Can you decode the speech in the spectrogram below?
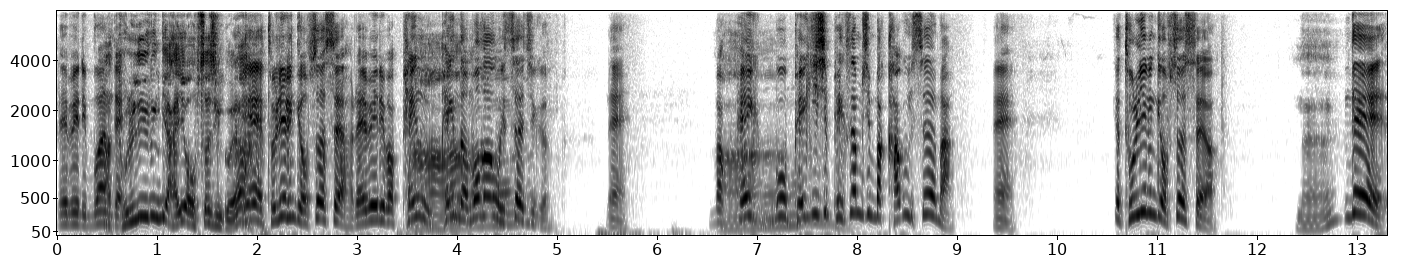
레벨이 아, 무한대. 돌리는 게 아예 없어진 거야? 예, 돌리는 게 없었어요. 레벨이 막 100, 아. 100 넘어가고 있어요, 지금. 네. 막 아. 100, 뭐 120, 130 막 가고 있어요, 막. 예. 그러니까 돌리는 게 없어졌어요. 네. 근데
